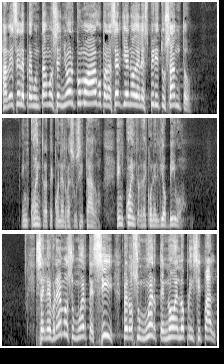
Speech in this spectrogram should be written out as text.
A veces le preguntamos, Señor, ¿cómo hago para ser lleno del Espíritu Santo? Encuéntrate con el resucitado. Encuéntrate con el Dios vivo. Celebremos su muerte, sí, pero su muerte no es lo principal.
